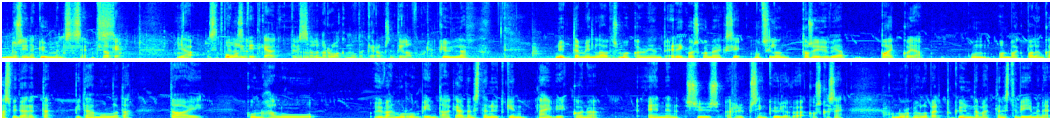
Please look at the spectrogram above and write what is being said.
No siinä kymmenessä sentissä. Okei. Ja sit vielä se- Puolitit käytettävissä olevan ruokamuutakerroksen tilavuuden. Kyllä. Nyttemmin lautasmuokkain on jäänyt erikoiskoneeksi, mutta sillä on tosi hyviä paikkoja, kun on vaikka paljon kasvitähdettä, pitää mullata, tai kun haluaa hyvän murun pintaa. Käytän sitä nytkin lähiviikkoina ennen syysrypsin kylvöä, koska se, kun nurmi on lopetettu kyntämättä, niin sitten viimeinen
